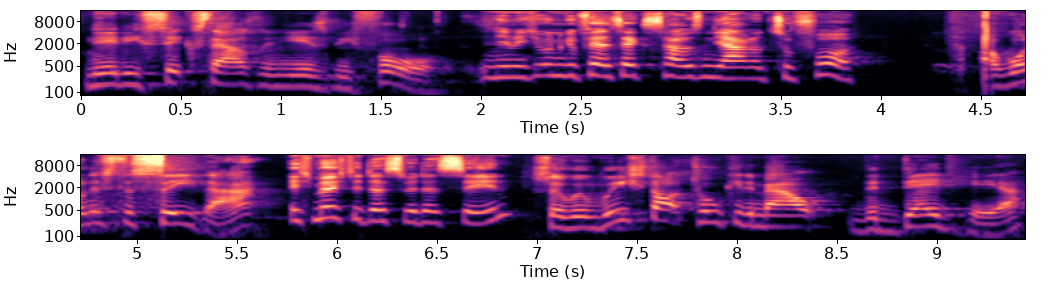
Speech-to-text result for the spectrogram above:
Nearly 6,000 years before. Nämlich ungefähr 6000 Jahre zuvor. I want us to see that. Ich möchte, dass wir das sehen. So when we start talking about the dead here,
